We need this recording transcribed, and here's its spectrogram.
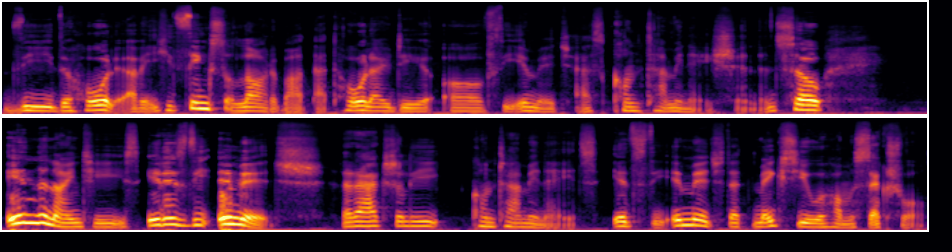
the the whole I mean he thinks a lot about that whole idea of the image as contamination, and so in the 90s, it is the image that actually contaminates. It's the image that makes you a homosexual.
